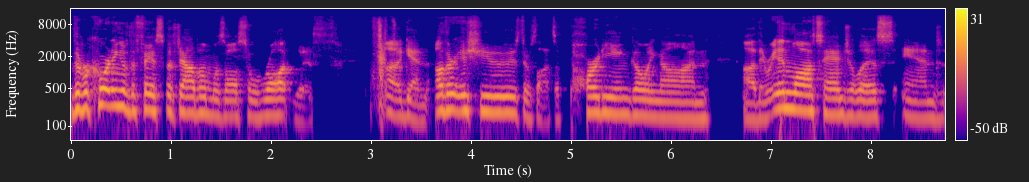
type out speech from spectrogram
The recording of the Facelift album was also wrought with, uh, again, other issues. There was lots of partying going on. Uh, they were in Los Angeles and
